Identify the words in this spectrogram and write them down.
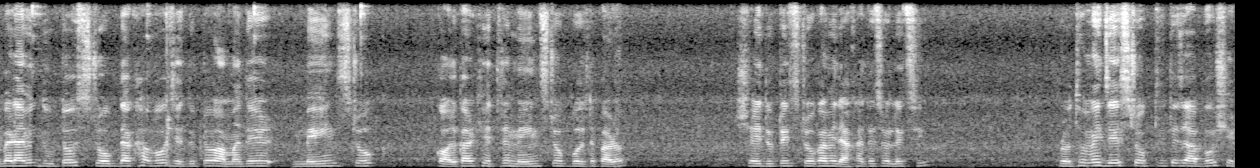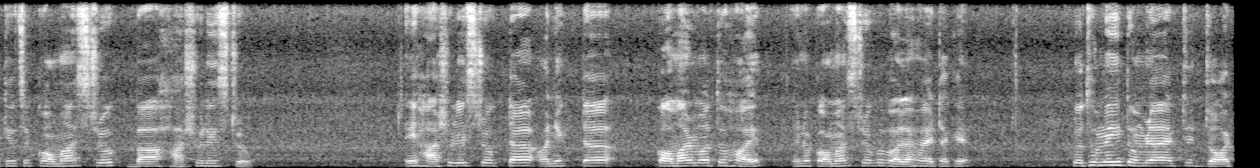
এবার আমি দুটো স্ট্রোক দেখাবো, যে দুটো আমাদের মেইন স্ট্রোক কলকার ক্ষেত্রে মেইন স্ট্রোক বলতে পারো। সেই দুটি স্ট্রোক আমি দেখাতে চলেছি। প্রথমে যে স্ট্রোকটিতে যাব, সেটি হচ্ছে কমা স্ট্রোক বা হাসুলি স্ট্রোক এই হাসুলি স্ট্রোকটা অনেকটা কমার মতো হয়, যেন কমা স্ট্রোকও বলা হয় এটাকে। প্রথমেই তোমরা একটি ডট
